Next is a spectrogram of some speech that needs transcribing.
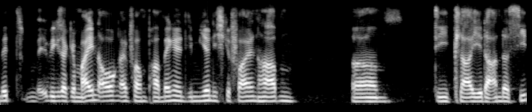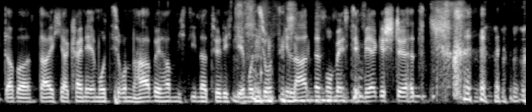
mit, wie gesagt, in meinen Augen einfach ein paar Mängel, die mir nicht gefallen haben. Ähm, die klar jeder anders sieht, aber da ich ja keine Emotionen habe, haben mich die natürlich die emotionsgeladenen Momente mehr gestört.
